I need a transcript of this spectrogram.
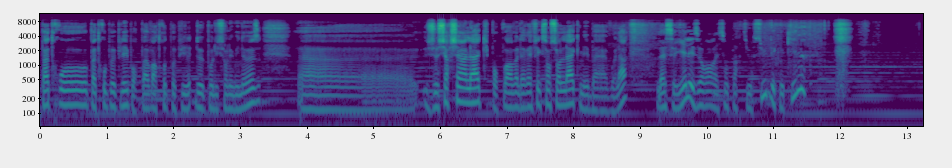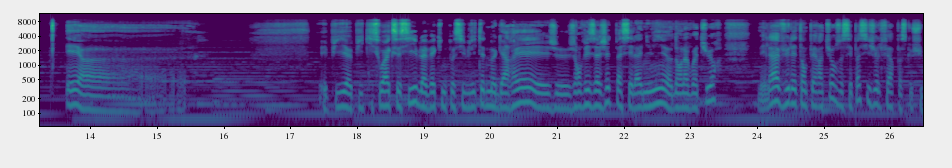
pas trop, pas trop peuplé pour pas avoir trop de, pollution lumineuse. je cherchais un lac pour pouvoir avoir des réflexions sur le lac, mais ben voilà. Là, ça y est, les aurores elles sont parties au sud, les coquines et euh, et puis, euh, puis qu'il soit accessible avec une possibilité de me garer. J'envisageais de passer la nuit euh, dans la voiture. Mais là, vu les températures, je ne sais pas si je vais le faire parce que je suis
